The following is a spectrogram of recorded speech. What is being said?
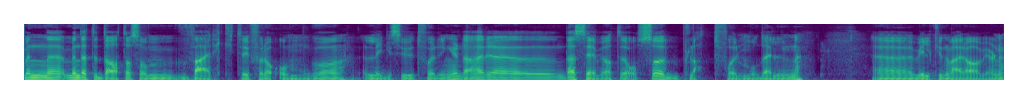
men, men, dette data som verktøy for å omgå legacy-utfordringer, der, der, ser vi at også plattformmodellene vil kunne være avgjørende.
